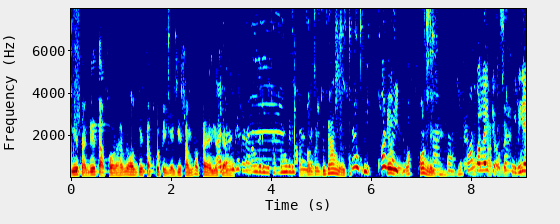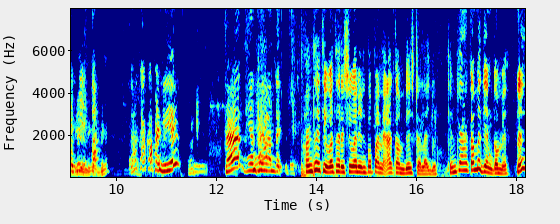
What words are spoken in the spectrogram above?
ગીસા ગીસા ખોળે હવે હવે ગીસા ફૂટી ગયા ગીસા માં કઈ નથી આવે બંગડી બંગડી બંગડી જો ક્યાં ગઈ કોણ લઈ ગઈ કોણ લઈ ગયું? કોણ લઈ ગયો ચાલ, ચાલ. કાકા પાસે લઈ અંતેથી વધારે શિવાની ને પપ્પાને આ કામ બેસ્ટ લાગ્યું. કેમ કે આ કામ જ એને ગમે નહીં?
